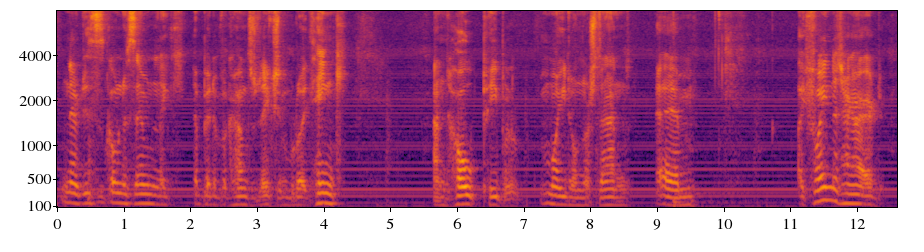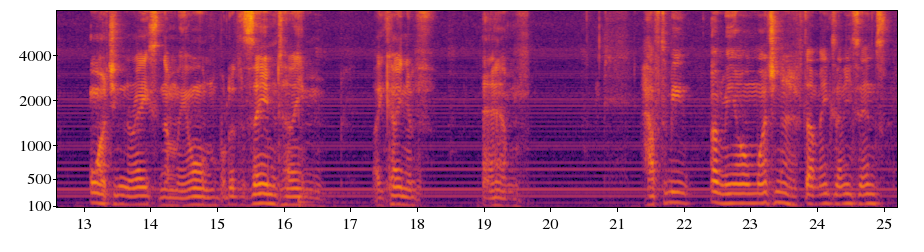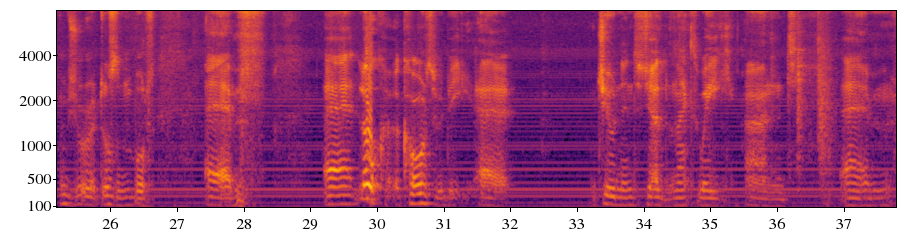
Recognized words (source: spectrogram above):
now, this is going to sound like a bit of a contradiction, but I think and hope people might understand. Um, I find it hard watching the racing on my own, but at the same time, I kind of um, have to be on my own watching it, if that makes any sense. I'm sure it doesn't, but. Um, uh, look, of course, we'll be uh, tuning into Cheltenham next week, and um,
